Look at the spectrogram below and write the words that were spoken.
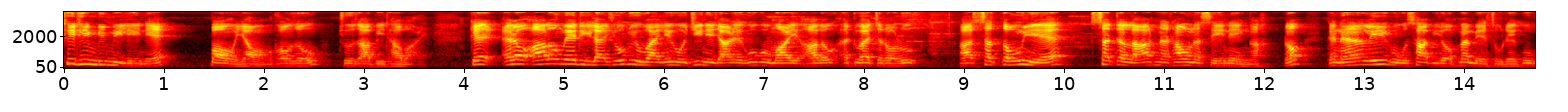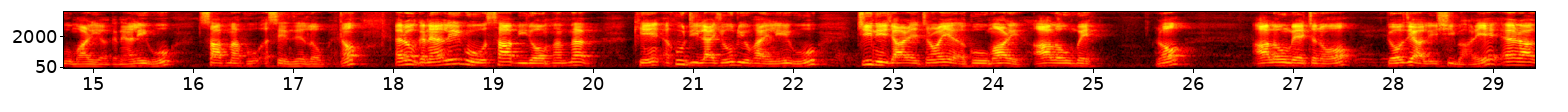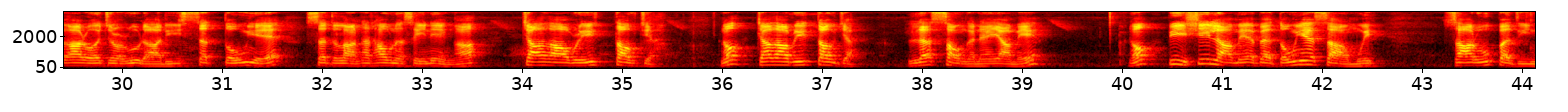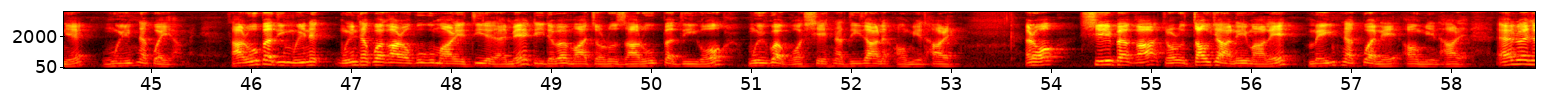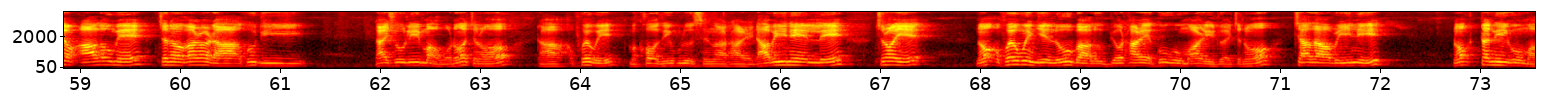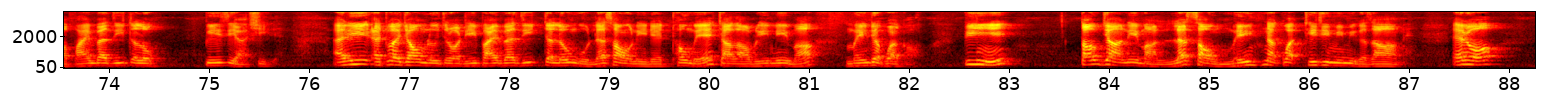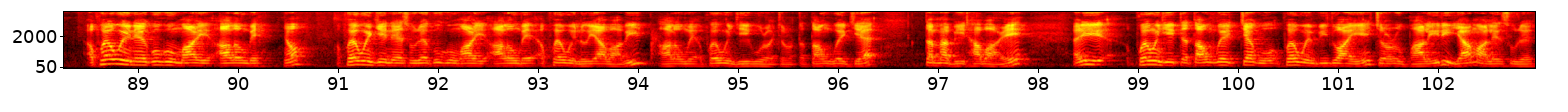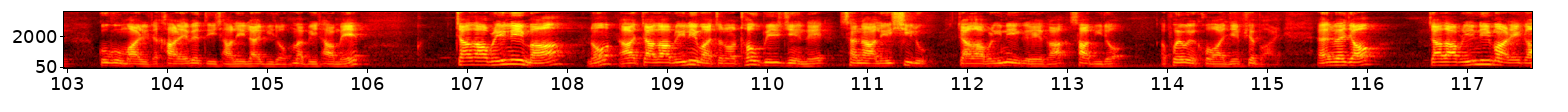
ထိထိမိမိလေးနဲ့ပေါ့အောင်ရအောင်အကောင်းဆုံးကြိုးစားပေးထားပါတယ် ကဲအဲ့တော့အားလုံးပဲဒီ live show view file လေးကိုကြည့်နေကြတဲ့ကိုကိုမားတွေအားလုံးအတွက်ကျွန်တော်တို့အာ73ရက်17လ2020နဲ့ငါเนาะကနန်းလေးကိုစပြီးတော့မှတ်မယ်ဆိုတဲ့ကိုကိုမားတွေကကနန်းလေးကိုစမှတ်ဖို့အစဉ်စဉ်လုပ်မယ်เนาะအဲ့တော့ကနန်းလေးကိုစပြီးတော့မှတ်မှတ်ခင်အခုဒီ live show view file လေးကိုကြည့်နေကြတဲ့ကျွန်တော်ရဲ့အကိုမားတွေအားလုံးပဲเนาะ အားလုံးပဲကျွန်တော်ပြောစရာလေးရှိပါတယ်အဲ့ဒါကတော့ကျွန်တော်တို့ဒါဒီ73ရက်17လ2020နဲ့ငါ ကြာသာပရိတောက်ကြเนาะကြာသာပရိတောက်ကြလက်ဆောင်ကနန်းရမယ်เนาะပြီးရှေ့လာမယ့်အပတ်3ရက်စာမွေးဇာရိုးပတ်သီးနဲ့မွေးနှစ်ကွက်ရမယ်ဇာရိုးပတ်သီးမွေးနဲ့မွေးနှစ်ကွက်ကတော့ကိုကိုမာတွေတည်တဲ့အတိုင်းပဲဒီတစ်ပတ်မှာကျွန်တော်တို့ဇာရိုးပတ်သီးကိုမွေးကွက်ကိုရှေ့နှစ်သီးသားနဲ့အောင်မြင်ထားတယ်အဲ့တော့ ရှေးဘက်ကကျွန်တော်တို့တောက်ကြနေမှာလဲမိန်းနှစ်ကွက်နဲ့အောင်မြင်ထားတယ်အဲအတွက်ကြောင့်အားလုံးပဲကျွန်တော်ကတော့ဒါအခုဒီ live show လေးမှာပေါ့နော်ကျွန်တော်ဒါအဖွဲ့ဝင်မခေါ်သေးဘူးလို့စဉ်းစားထားတယ်ဒါပေမဲ့လေကျွန်တော်ရဲ့เนาะအဖွဲ့ဝင်ချင်းလို့ပါလို့ပြောထားတဲ့ကိုကိုမားတွေအတွက်ကျွန်တော်ကြာသာပရင်းလေးเนาะတနေ့ကုန်မှာဘိုင်ဘတ်သီးတစ်လုံးပေးစရာရှိတယ်အဲ့ဒီအတွက်ကြောင့်မလို့ကျွန်တော်ဒီဘိုင်ဘတ်သီးတစ်လုံးကိုလက်ဆောင်အနေနဲ့ထုံးမယ်ကြာသာပရင်းနေ့မှာ main တစ်ကွက်ကောင်ပြီးရင် တောက်ကြနေမှာလက်ဆောင်မိန်းနှစ်ကွက်ထီထီမိမိကစားရမယ်အဲ့တော့အဖွဲဝင်တဲ့ကိုကိုမားတွေအားလုံးပဲနော်အဖွဲဝင်ကျင်တယ်ဆိုတဲ့ကိုကိုမားတွေအားလုံးပဲအဖွဲဝင်လို့ရပါပြီအားလုံးပဲအဖွဲဝင်ကြီးကိုတော့ကျွန်တော်တောင်းခွဲချက်သတ်မှတ်ပေးထားပါတယ်အဲ့ဒီအဖွဲဝင်ကြီးတောင်းခွဲချက်ကိုအဖွဲဝင်ပြီးသွားရင်ကျွန်တော်တို့ဘာလေးတွေရမှာလဲဆိုတဲ့ကိုကိုမားတွေတခါတည်းပဲတေချာလေးလိုက်ပြီးတော့မှတ်ပေးထားမယ်ကြာသာပရင်းလေးမှာနော်ဒါကြာသာပရင်းလေးမှာကျွန်တော်ထုတ်ပေးခြင်းနဲ့ဆန္ဒလေးရှိလို့ကြာသာပရင်းလေးကစပြီးတော့ အဖွဲ့ဝင်ခေါ်ရခြင်းဖြစ်ပါတယ်အဲဒါကြောင့်ကြာသာပတိနေ့မှာတွေက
